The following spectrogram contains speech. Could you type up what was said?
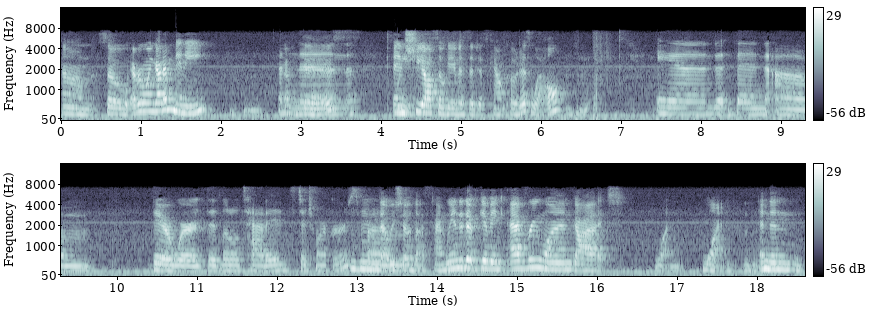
Um, so everyone got a mini, and of then this. and we- she also gave us a discount code as well. and then um, there were the little tatted stitch markers Mhm, that we showed last time. We ended up giving everyone got one. one, Mhm. and then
